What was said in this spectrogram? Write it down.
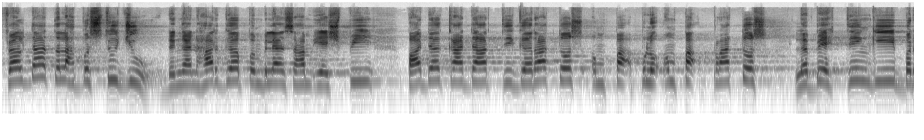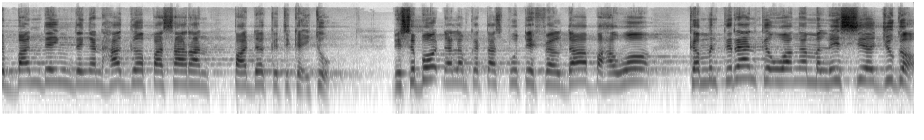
Felda telah bersetuju dengan harga pembelian saham EHP pada kadar 344% lebih tinggi berbanding dengan harga pasaran pada ketika itu. Disebut dalam kertas putih Felda bahawa Kementerian Keuangan Malaysia juga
